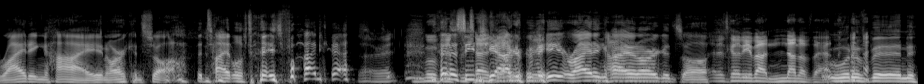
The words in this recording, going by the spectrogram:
riding high in Arkansas, the title of today's podcast, All right. From Tennessee geography, riding high in Arkansas, And it's going to be about none of that. would have been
